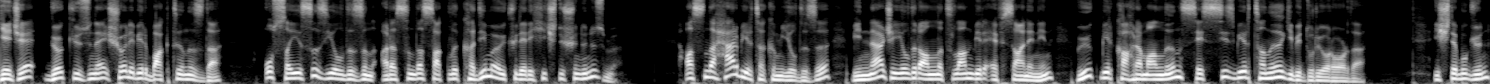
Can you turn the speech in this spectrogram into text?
Gece gökyüzüne şöyle bir baktığınızda, o sayısız yıldızın arasında saklı kadim öyküleri hiç düşündünüz mü? Aslında her bir takım yıldızı, binlerce yıldır anlatılan bir efsanenin, büyük bir kahramanlığın sessiz bir tanığı gibi duruyor orada. İşte bugün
